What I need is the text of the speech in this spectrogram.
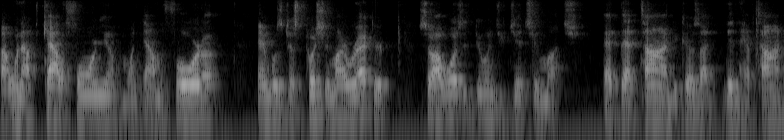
I went out to California. Went down to Florida, and was just pushing my record. So I wasn't doing jujitsu much at that time because I didn't have time.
